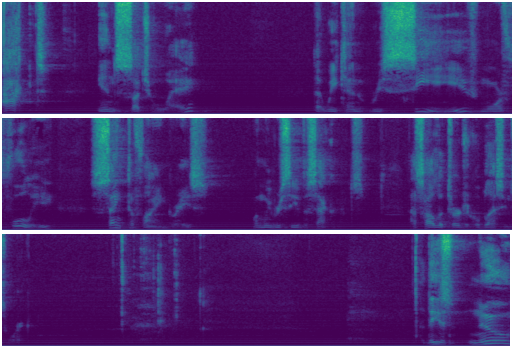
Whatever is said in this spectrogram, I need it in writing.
act in such a way that we can receive more fully sanctifying grace when we receive the sacraments. That's how liturgical blessings work. These new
